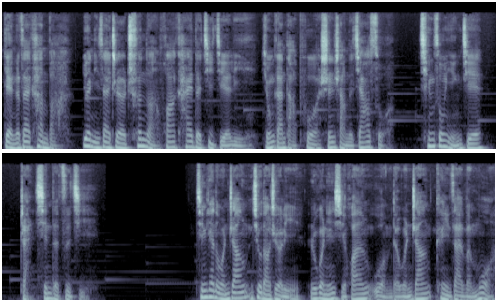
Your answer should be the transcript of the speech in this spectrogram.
点个再看吧。愿你在这春暖花开的季节里，勇敢打破身上的枷锁，轻松迎接崭新的自己。今天的文章就到这里。如果您喜欢我们的文章，可以在文末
